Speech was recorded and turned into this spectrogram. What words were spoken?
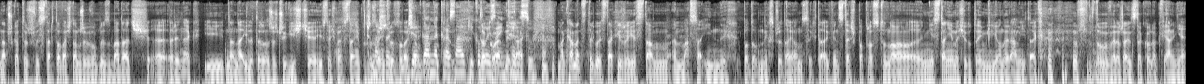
na przykład też wystartować tam, żeby w ogóle zbadać e, rynek i na, na ile teraz rzeczywiście jesteśmy w stanie po prostu zainteresować tym produktem. krasnalki kogoś Dokładnie, zainteresują. Tak. Mankament tego jest taki, że jest tam masa innych podobnych sprzedających, tak, więc też po prostu no, nie staniemy się tutaj milionerami, tak, znowu wyrażając to kolokwialnie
